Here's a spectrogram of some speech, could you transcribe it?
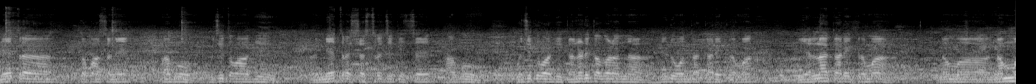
ನೇತ್ರ ತಪಾಸಣೆ ಹಾಗೂ ಉಚಿತವಾಗಿ ನೇತ್ರ ಶಸ್ತ್ರಚಿಕಿತ್ಸೆ ಹಾಗೂ ಉಚಿತವಾಗಿ ಕನ್ನಡಕಗಳನ್ನು ನೀಡುವಂಥ ಕಾರ್ಯಕ್ರಮ ಎಲ್ಲ ಕಾರ್ಯಕ್ರಮ ನಮ್ಮ ನಮ್ಮ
